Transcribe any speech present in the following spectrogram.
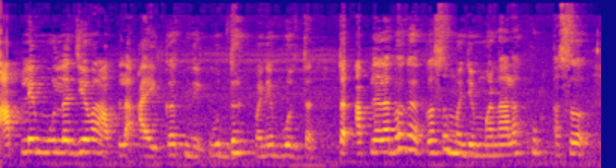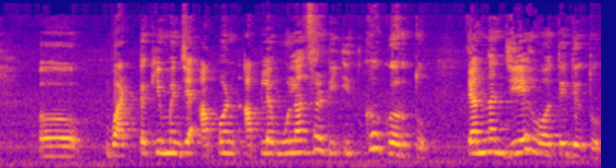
आपले मुलं जेव्हा आपलं ऐकत नाही उद्धटपणे बोलतात तर आपल्याला बघा कसं म्हणजे मनाला खूप असं वाटतं की म्हणजे आपण आपल्या मुलांसाठी इतकं करतो. त्यांना जे हवं ते देतो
